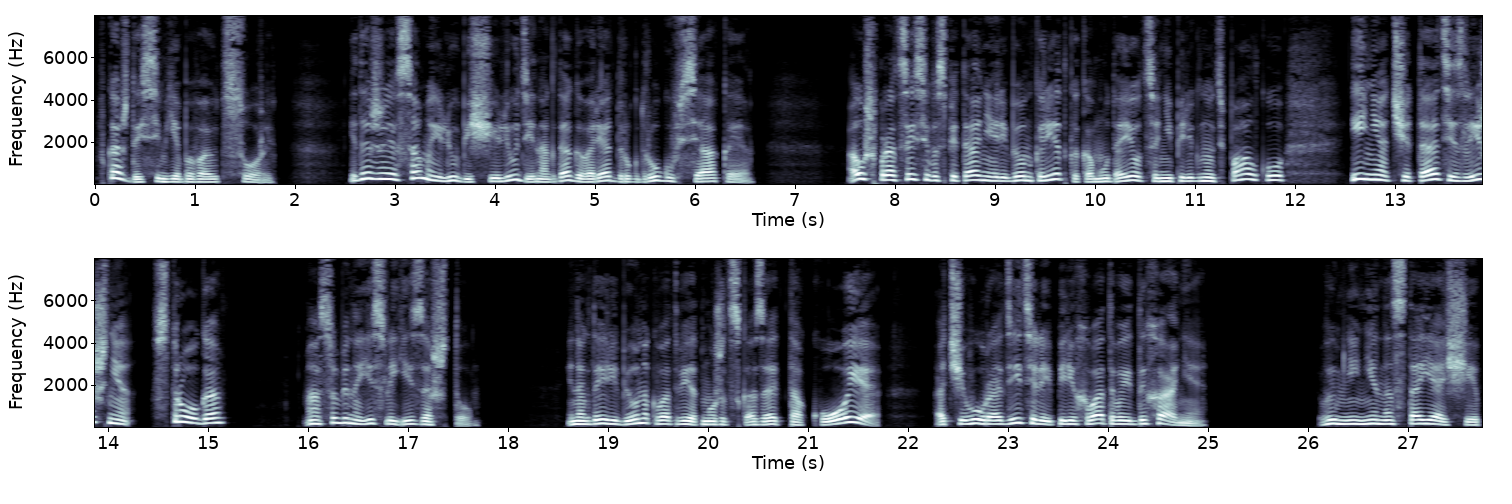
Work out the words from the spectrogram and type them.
В каждой семье бывают ссоры. И даже самые любящие люди иногда говорят друг другу всякое. А уж в процессе воспитания ребенка редко кому удается не перегнуть палку и не отчитать излишне строго, особенно если есть за что. Иногда и ребенок в ответ может сказать такое, от чего у родителей перехватывает дыхание. «Вы мне не настоящие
